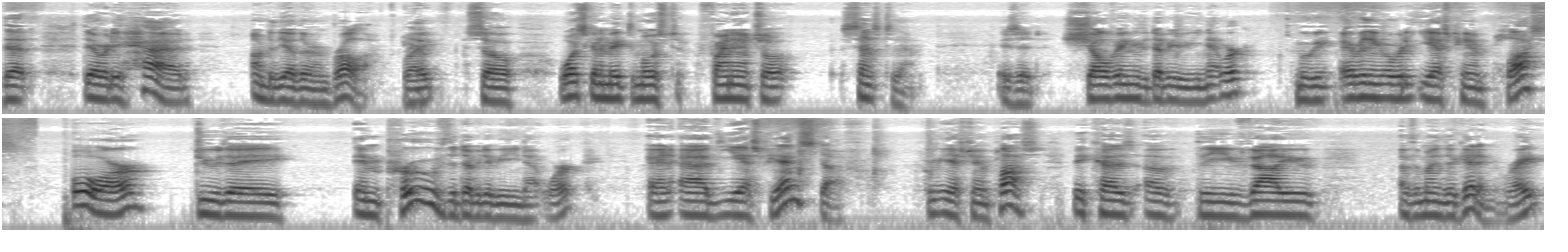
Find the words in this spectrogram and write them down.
that they already had under the other umbrella, right? So, what's going to make the most financial sense to them? Is it shelving the WWE network, moving everything over to ESPN Plus, or do they improve the WWE network and add the ESPN stuff from ESPN Plus because of the value of the money they're getting, right?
